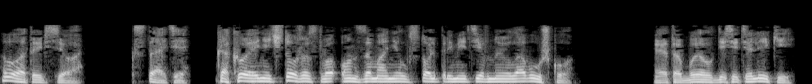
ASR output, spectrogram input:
Вот и все. Кстати, какое ничтожество он заманил в столь примитивную ловушку? Это был Десятиликий,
